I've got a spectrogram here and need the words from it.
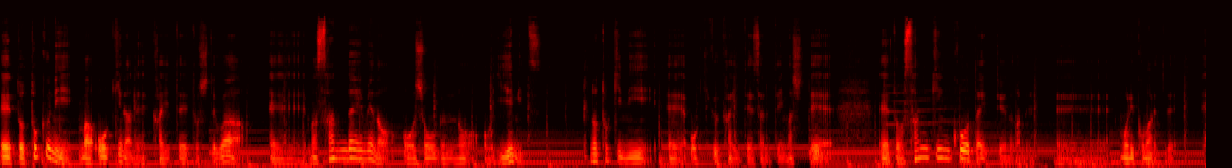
えーと、特にまあ大きな、ね、改定としては、えーまあ、3代目の将軍の家光の時に、えー、大きく改定されていまして、えーと、参勤交代っていうのがね、えー、盛り込まれてい、え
